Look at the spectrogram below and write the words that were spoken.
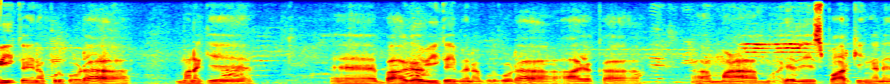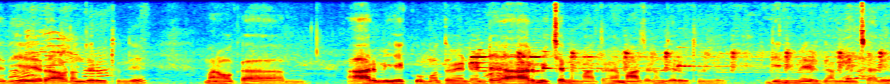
వీక్ అయినప్పుడు కూడా మనకి బాగా వీక్ అయిపోయినప్పుడు కూడా ఆ యొక్క మా ఇది స్పార్కింగ్ అనేది రావడం జరుగుతుంది. మనం ఒక ఆర్మీ ఎక్కువ మొత్తం ఏంటంటే ఆర్మిచర్ని మాత్రమే మార్చడం జరుగుతుంది. దీన్ని మీరు గమనించాలి.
